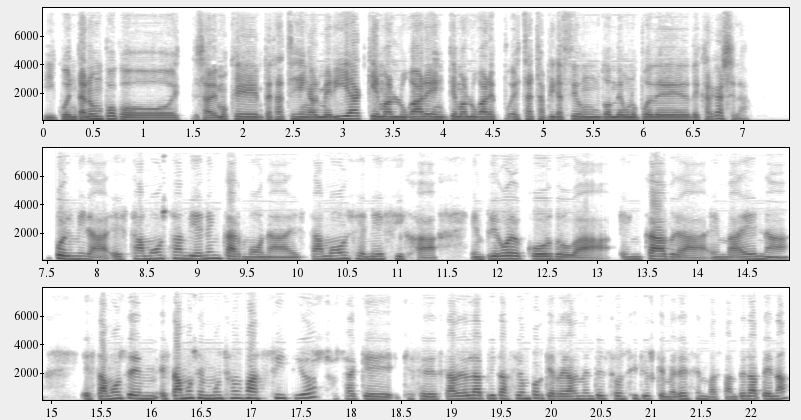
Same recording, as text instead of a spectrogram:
Y cuéntanos un poco, sabemos que empezaste en Almería, ¿qué más lugares, en qué más lugares está esta aplicación donde uno puede descargársela? Pues mira, estamos también en Carmona, estamos en Écija, en Priego de Córdoba, en Cabra, en Baena, Estamos en, estamos en muchos más sitios, o sea que, que se descargue la aplicación porque realmente son sitios que merecen bastante la pena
